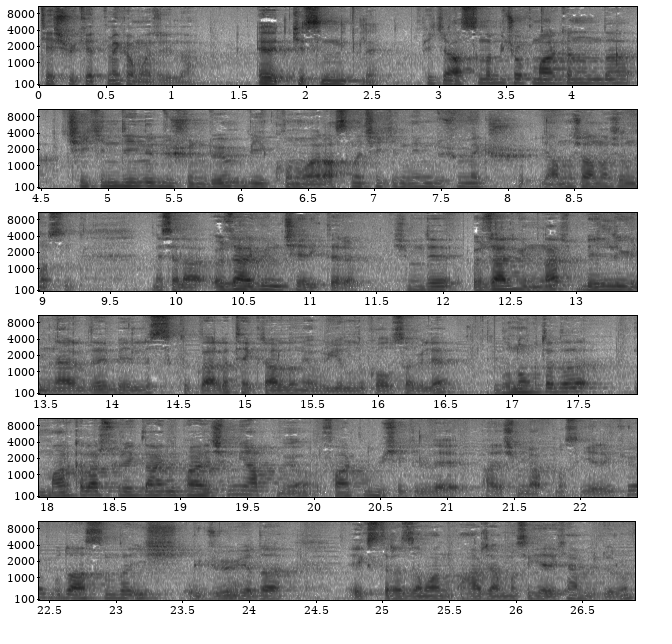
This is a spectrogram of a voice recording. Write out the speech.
Teşvik etmek amacıyla. Evet kesinlikle. Peki aslında birçok markanın da çekindiğini düşündüğüm bir konu var. Aslında çekindiğini düşünmek şu, yanlış anlaşılmasın. Mesela özel gün içerikleri. Şimdi özel günler belli günlerde belli sıklıklarla tekrarlanıyor bu yıllık olsa bile. Bu noktada markalar sürekli aynı paylaşımı yapmıyor. Farklı bir şekilde paylaşım yapması gerekiyor. Bu da aslında iş gücü ya da ekstra zaman harcanması gereken bir durum.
